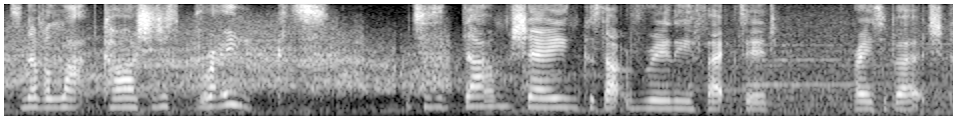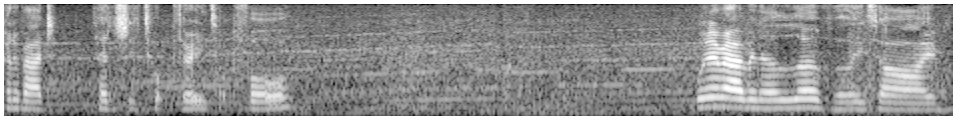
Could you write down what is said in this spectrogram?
it's another lap car. She just braked, which is a damn shame because that really affected Crazy Birch. She could have had potentially top three, top four. We're having a lovely time.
